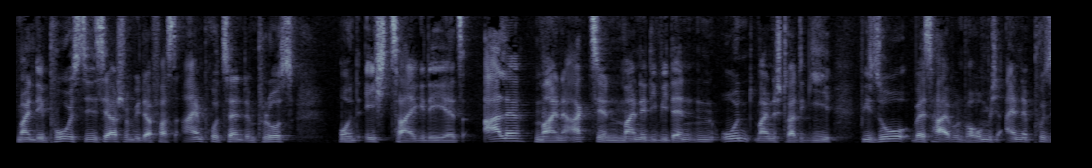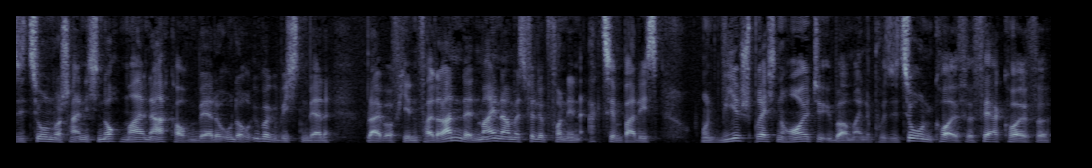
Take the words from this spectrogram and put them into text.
Mein Depot ist dieses Jahr schon wieder fast 1% im Plus und ich zeige dir jetzt alle meine Aktien, meine Dividenden und meine Strategie, wieso, weshalb und warum ich eine Position wahrscheinlich nochmal nachkaufen werde und auch übergewichten werde. Bleib auf jeden Fall dran, denn mein Name ist Philipp von den Aktienbuddies und wir sprechen heute über meine Positionen, Käufe, Verkäufe,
